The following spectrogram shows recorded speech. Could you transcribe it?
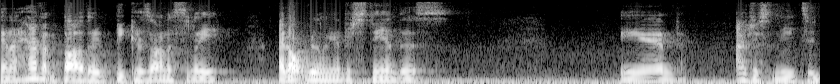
And I haven't bothered because honestly, I don't really understand this. And I just need to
